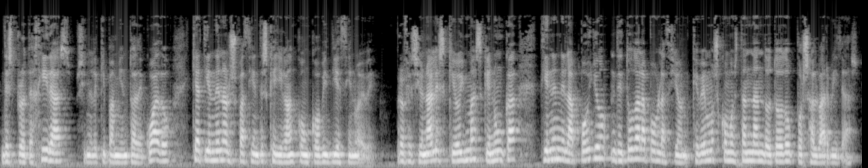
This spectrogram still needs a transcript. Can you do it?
desprotegidas, sin el equipamiento adecuado, que atienden a los pacientes que llegan con COVID-19 profesionales que hoy más que nunca tienen el apoyo de toda la población, que vemos cómo están dando todo por salvar vidas.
